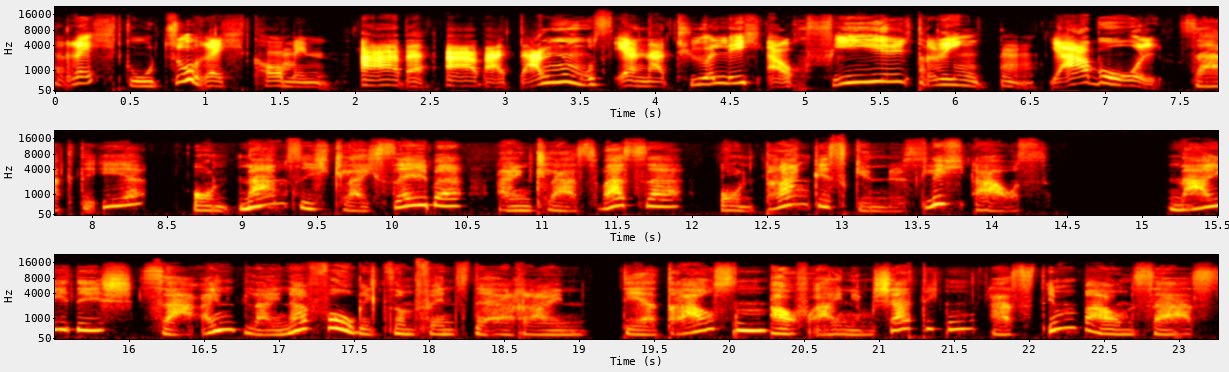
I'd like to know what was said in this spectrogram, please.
recht gut zurechtkommen. Aber, aber dann muss er natürlich auch viel trinken. Jawohl, sagte er und nahm sich gleich selber ein Glas Wasser und trank es genüsslich aus. Neidisch sah ein kleiner Vogel zum Fenster herein, der draußen auf einem schattigen Ast im Baum saß.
